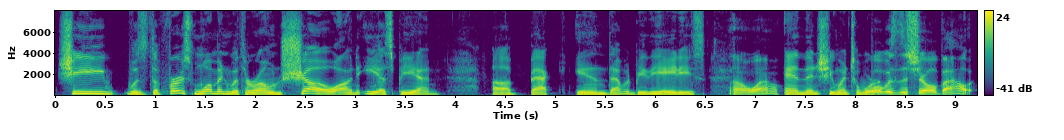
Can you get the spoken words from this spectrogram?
She was the first woman with her own show on ESPN uh, back in that would be the '80s. Oh wow! And then she went to work. What was the show about?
